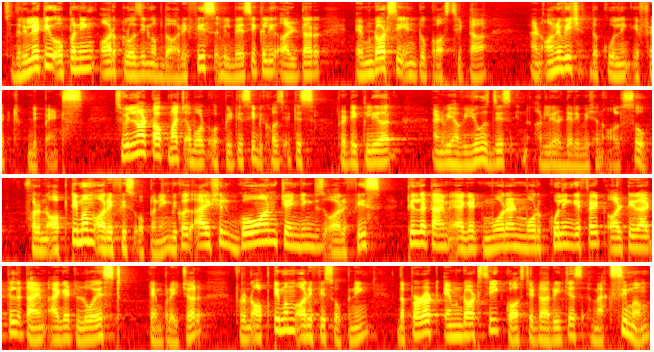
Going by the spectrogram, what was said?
So, the relative opening or closing of the orifice will basically alter m dot c into cos theta and on which the cooling effect depends. So, we will not talk much about OPTC because it is pretty clear and we have used this in earlier derivation also. For an optimum orifice opening because I shall go on changing this orifice till the time I get more and more cooling effect or till, till the time I get lowest temperature. For an optimum orifice opening the product m dot c cos theta reaches a maximum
